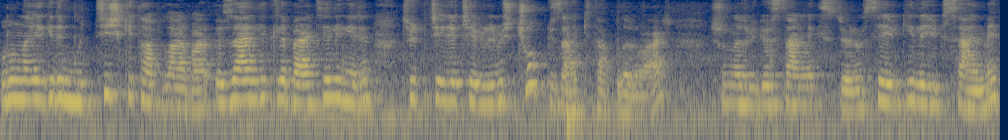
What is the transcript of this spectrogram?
Bununla ilgili müthiş kitaplar var. Özellikle Bert Hellinger'in Türkçe'ye çevrilmiş çok güzel kitapları var. Şunları bir göstermek istiyorum. Sevgiyle Yükselmek,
